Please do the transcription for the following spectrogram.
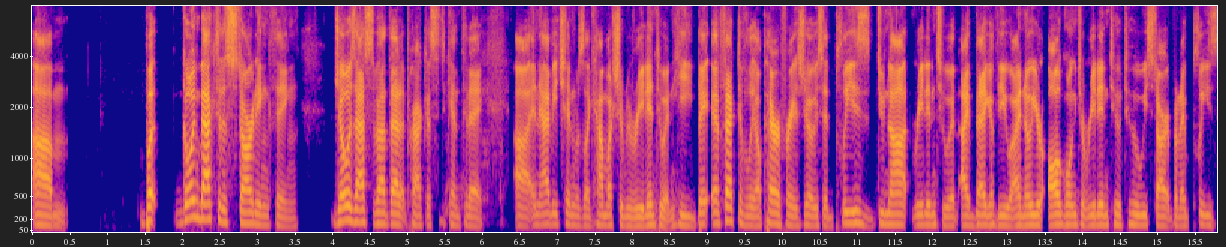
Um, but going back to the starting thing, Joe was asked about that at practice again today. Uh, and Abby Chin was like, "How much should we read into it?" And he ba- effectively, I'll paraphrase Joe. He said, "Please do not read into it. I beg of you. I know you're all going to read into to who we start, but I please,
